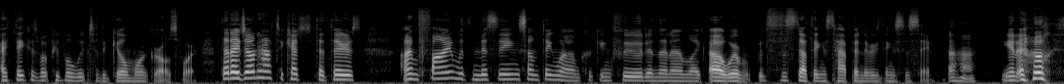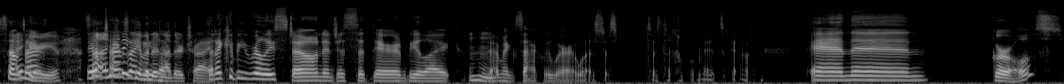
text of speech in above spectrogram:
I think is what people went to the Gilmore Girls for. That I don't have to catch. That there's, I'm fine with missing something while I'm cooking food, and then I'm like, oh, we're it's just nothing's happened. Everything's the same. Uh huh. You know, sometimes you. Yeah, I'm sometimes gonna I give it need that. another try. That I could be really stoned and just sit there and be like, Mhm. I'm exactly where I was just just a couple minutes ago. And then, girls.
